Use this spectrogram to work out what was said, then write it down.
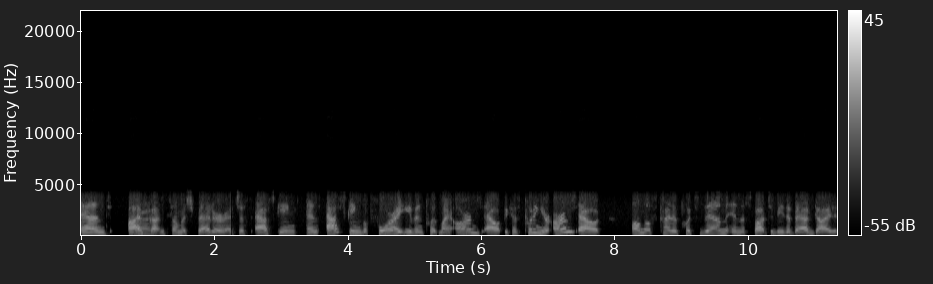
And I've Right. gotten so much better at just asking and asking before I even put my arms out because putting your arms out almost kind of puts them in the spot to be the bad guy to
